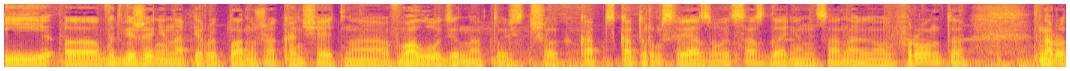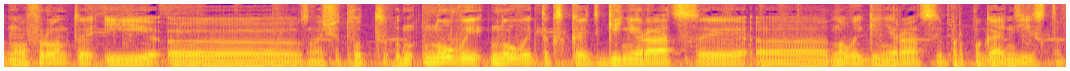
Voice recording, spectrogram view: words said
и э, выдвижение на первый план уже окончательно Володина, то есть человека, с которым связывает создание Национального фронта, Народного фронта и, э, значит, вот новой, новой, так сказать, генерации, э, новой генерации пропагандистов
